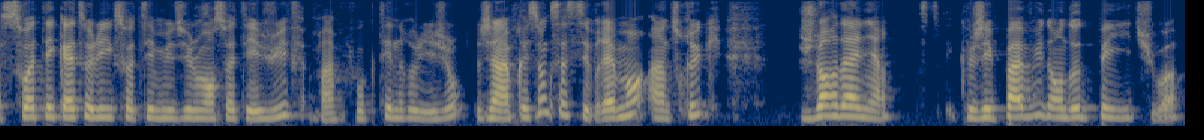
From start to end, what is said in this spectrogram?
Soit t'es catholique, soit t'es musulman, soit t'es juif. Enfin, faut que t'aies une religion. J'ai l'impression que ça c'est vraiment un truc jordanien que j'ai pas vu dans d'autres pays, tu vois.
